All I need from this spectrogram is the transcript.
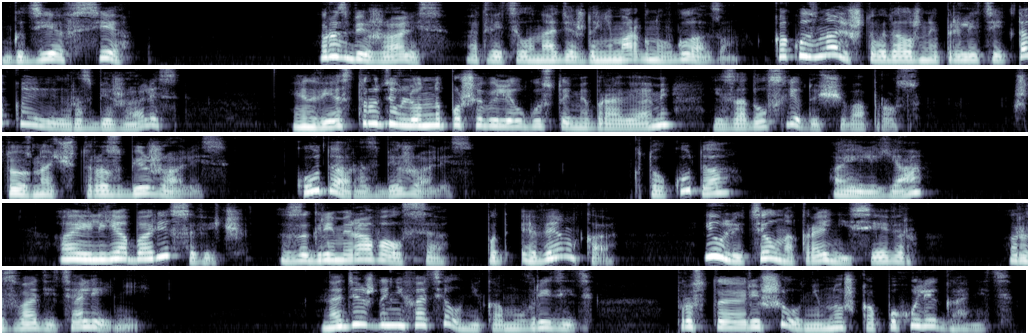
«Где все?» «Разбежались», — ответила Надежда, не моргнув глазом. «Как узнали, что вы должны прилететь, так и разбежались». Инвестор удивленно пошевелил густыми бровями и задал следующий вопрос. «Что значит «разбежались»? Куда разбежались?» «Кто куда? А Илья?» «А Илья Борисович?» загримировался под Эвенка и улетел на крайний север разводить оленей. Надежда не хотел никому вредить, просто решил немножко похулиганить.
